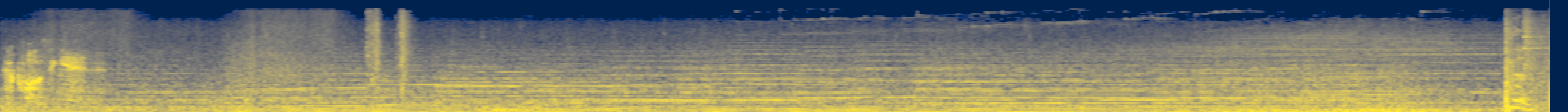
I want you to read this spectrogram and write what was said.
They're closing in. Good!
